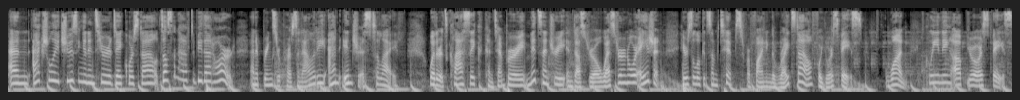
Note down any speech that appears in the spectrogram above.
And actually choosing an interior decor style doesn't have to be that hard, and it brings your personality and interest to life. Whether it's classic, contemporary, mid-century, industrial, western, or Asian, here's a look at some tips for finding the right style for your space. One, cleaning up your space.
